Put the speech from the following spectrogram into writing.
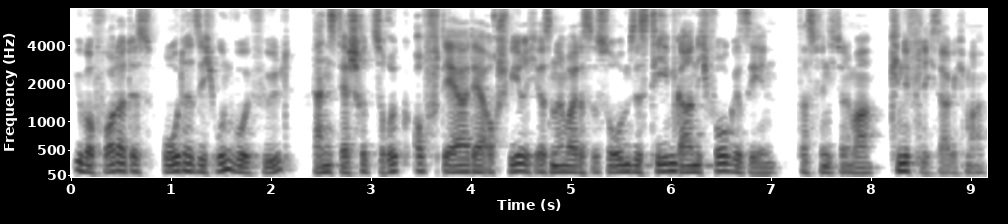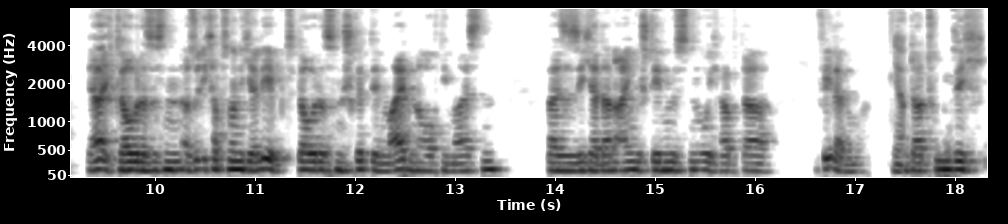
überfordert ist oder sich unwohl fühlt, dann ist der Schritt zurück oft der, der auch schwierig ist, ne? weil das ist so im System gar nicht vorgesehen. Das finde ich dann immer knifflig, sage ich mal. Ja, ich glaube, das ist ein, also ich habe es noch nicht erlebt. Ich glaube, das ist ein Schritt, den meiden auch die meisten, weil sie sich ja dann eingestehen müssten, oh, ich habe da einen Fehler gemacht. Ja. Und da tun sich,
